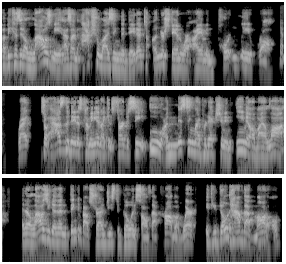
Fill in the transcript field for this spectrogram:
but because it allows me as I'm actualizing the data to understand where I am importantly wrong. Yep. Right. So as the data is coming in, I can start to see, ooh, I'm missing my prediction in email by a lot. And it allows you to then think about strategies to go and solve that problem. Where if you don't have that model,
